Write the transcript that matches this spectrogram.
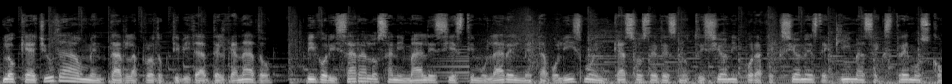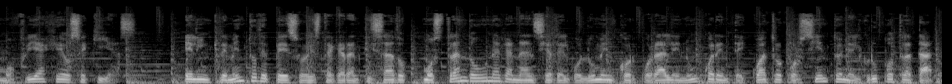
Lo que ayuda a aumentar la productividad del ganado, vigorizar a los animales y estimular el metabolismo en casos de desnutrición y por afecciones de climas extremos como friaje o sequías. El incremento de peso está garantizado, mostrando una ganancia del volumen corporal en un 44% en el grupo tratado.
